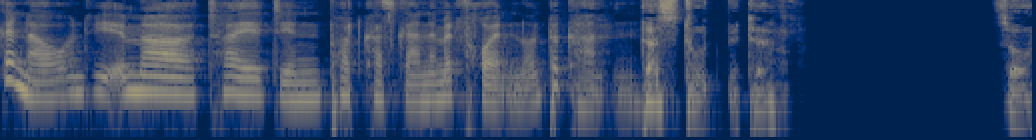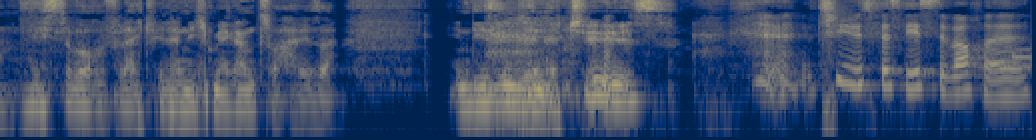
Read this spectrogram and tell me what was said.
Genau, und wie immer teilt den Podcast gerne mit Freunden und Bekannten. Das tut bitte. So, nächste Woche vielleicht wieder nicht mehr ganz so heiser. In diesem Sinne, tschüss. tschüss, bis nächste Woche.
